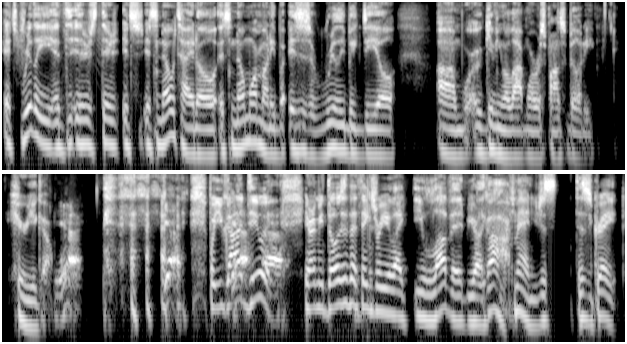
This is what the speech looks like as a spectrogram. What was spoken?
it's really it's, there's there it's it's no title. It's no more money, but this is a really big deal. Um, we're giving you a lot more responsibility. Here you go. Yeah. Yeah. but you got to yeah, do it. Uh, you know what I mean? Those are the things where you like, you love it. You're like, oh man, you just, this is great.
